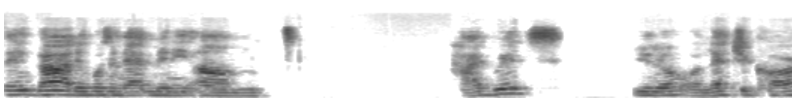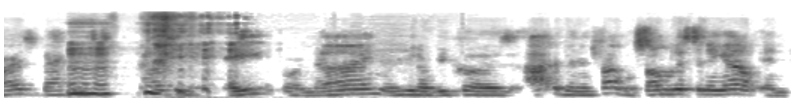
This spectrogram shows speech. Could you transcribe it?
Thank God there wasn't that many um hybrids, you know, or electric cars back in hmm 2008 or nine, you know, because I'd have been in trouble. So I'm listening out, and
